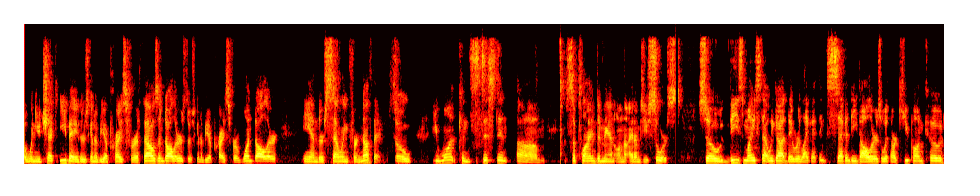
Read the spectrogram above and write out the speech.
but when you check eBay, there's going to be a price for $1,000, there's going to be a price for $1, and they're selling for nothing. So you want consistent um, supply and demand on the items you source. So these mice that we got, they were like I think seventy dollars with our coupon code.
